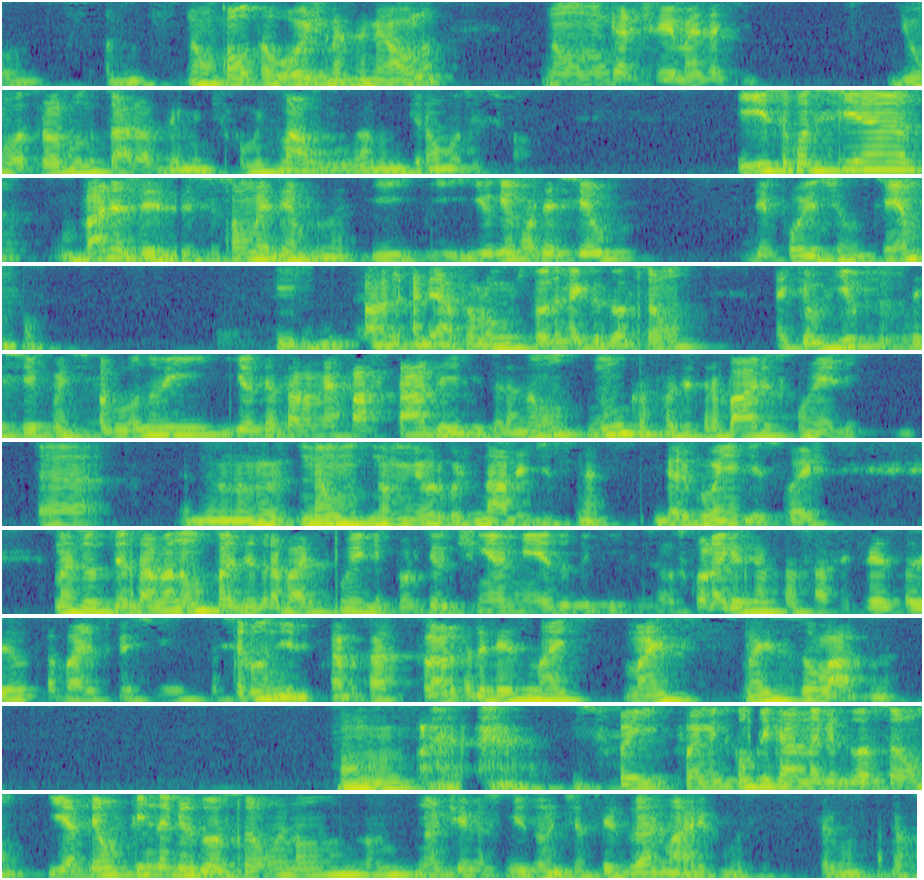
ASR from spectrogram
não volta hoje mais na minha aula, não, não quero te ver mais aqui. E o outro aluno, claro, obviamente ficou muito mal, o aluno que era homossexual. E isso acontecia várias vezes, esse é só um exemplo, né? E, e, e o que aconteceu depois de um tempo, e, aliás, ao longo de toda a minha graduação, é que eu vi o que acontecia com esse aluno e, e eu tentava me afastar dele, para não nunca fazer trabalhos com ele uh, não, não, não, me orgulho nada disso, né? Vergonha disso hoje. Mas eu tentava não fazer trabalhos com ele porque eu tinha medo do que, os meus colegas iam pensar se eu estivesse fazendo trabalhos com esse, com esse aluno. Ele ficava, claro, cada vez mais, mais, mais isolado, né? Então, isso foi, foi muito complicado na graduação e até o fim da graduação eu não, não, não tinha me assumido, não tinha saído do armário, como vocês perguntaram,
